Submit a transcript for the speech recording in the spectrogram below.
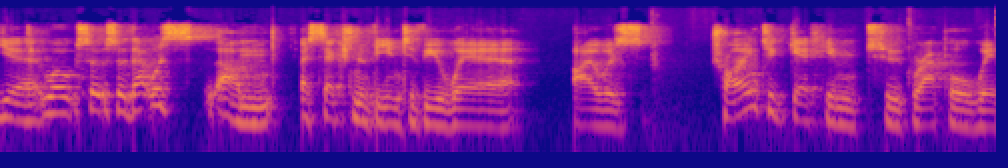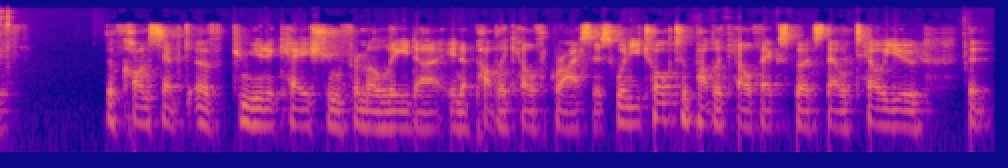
Yeah, well, so so that was um, a section of the interview where I was trying to get him to grapple with the concept of communication from a leader in a public health crisis. When you talk to public health experts, they'll tell you that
